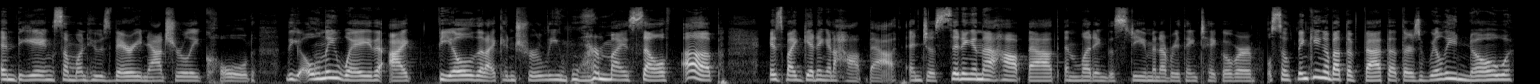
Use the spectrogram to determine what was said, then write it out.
and being someone who's very naturally cold, the only way that I feel that I can truly warm myself up is by getting in a hot bath and just sitting in that hot bath and letting the steam and everything take over. So, thinking about the fact that there's really no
